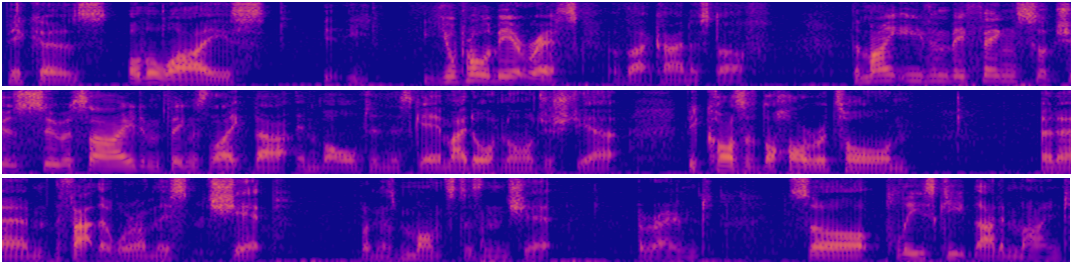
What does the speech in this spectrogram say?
because otherwise you'll probably be at risk of that kind of stuff. There might even be things such as suicide and things like that involved in this game. I don't know just yet because of the horror tone and um, the fact that we're on this ship when there's monsters and shit around. So please keep that in mind.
